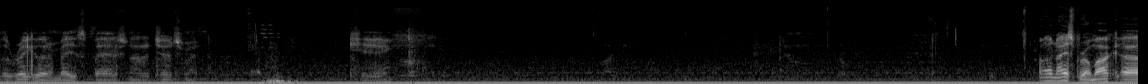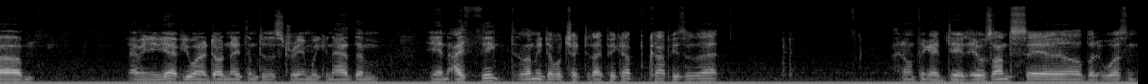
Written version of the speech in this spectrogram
With a regular mace bash, not a judgment. Okay. Oh, nice, Bromok. Um, I mean, yeah, if you want to donate them to the stream, we can add them in. I think, let me double check. Did I pick up copies of that? I don't think I did. It was on sale, but it wasn't.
